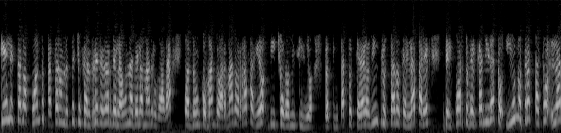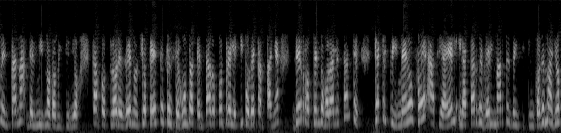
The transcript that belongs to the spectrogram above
que él estaba cuando pasaron los hechos alrededor de la una de la madrugada, cuando un comando armado rafagueó dicho domicilio. Los impactos quedaron incrustados en la pared del cuarto del candidato y uno traspasó la ventana del mismo domicilio. Campos Flores denunció que este es el segundo atentado contra el equipo de campaña de Rosendo Morales Sánchez, ya que el primero fue hacia él la tarde del martes 25 de mayo,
